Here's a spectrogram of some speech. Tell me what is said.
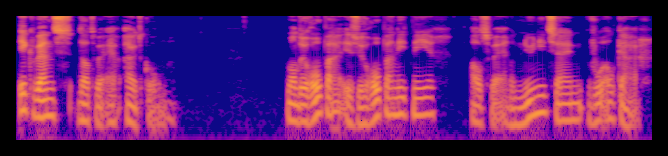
Ik wens dat we eruit komen want Europa is Europa niet meer als we er nu niet zijn voor elkaar,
